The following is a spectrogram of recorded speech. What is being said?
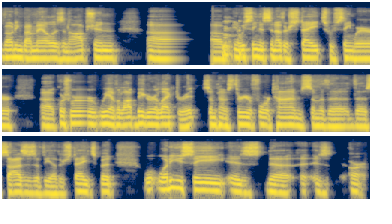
voting by mail is an option, uh, uh, you know, we've seen this in other states. We've seen where, uh, of course, we're we have a lot bigger electorate, sometimes three or four times some of the the sizes of the other states. But w- what do you see is the is or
